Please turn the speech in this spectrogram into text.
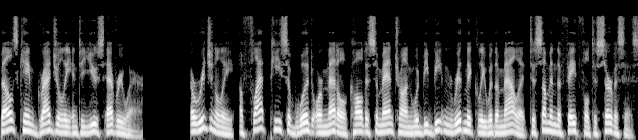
bells came gradually into use everywhere. Originally, a flat piece of wood or metal called a semantron would be beaten rhythmically with a mallet to summon the faithful to services.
